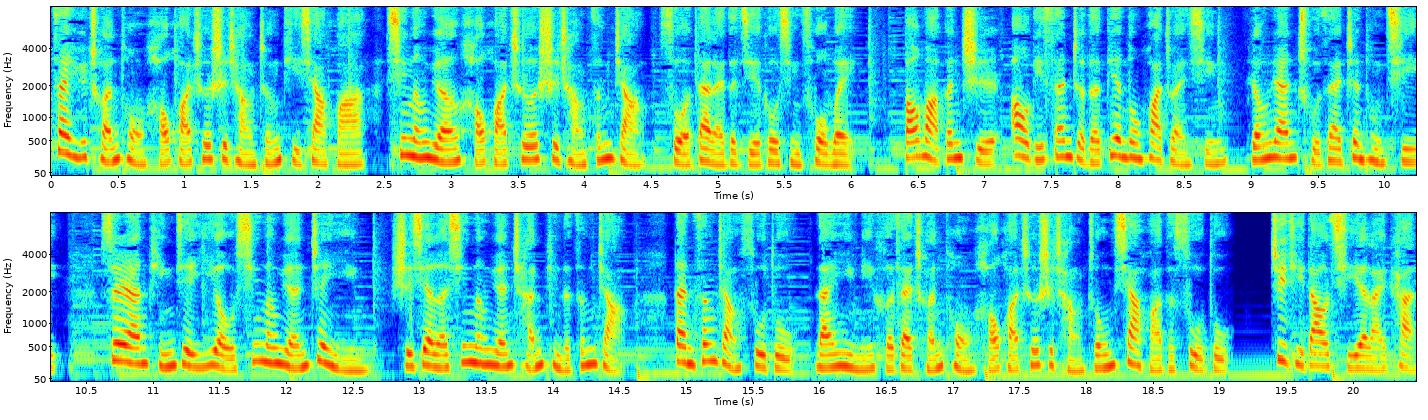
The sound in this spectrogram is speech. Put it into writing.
在于传统豪华车市场整体下滑，新能源豪华车市场增长所带来的结构性错位。宝马、奔驰、奥迪三者的电动化转型仍然处在阵痛期。虽然凭借已有新能源阵营实现了新能源产品的增长，但增长速度难以弥合在传统豪华车市场中下滑的速度。具体到企业来看，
